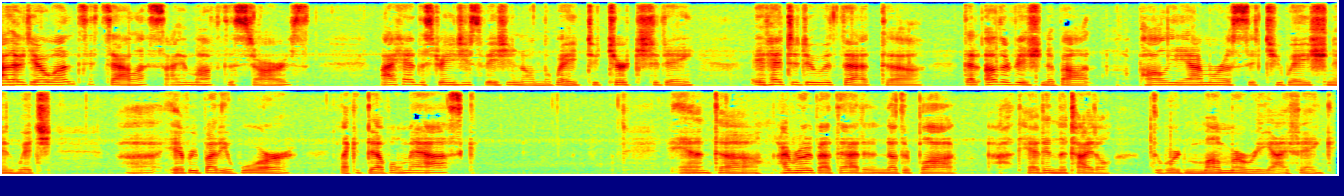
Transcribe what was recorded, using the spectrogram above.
Hello, dear ones. It's Alice. I am of the stars. I had the strangest vision on the way to church today. It had to do with that uh, that other vision about a polyamorous situation in which uh, everybody wore like a devil mask. And uh, I wrote about that in another blog. It had in the title the word mummery, I think.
